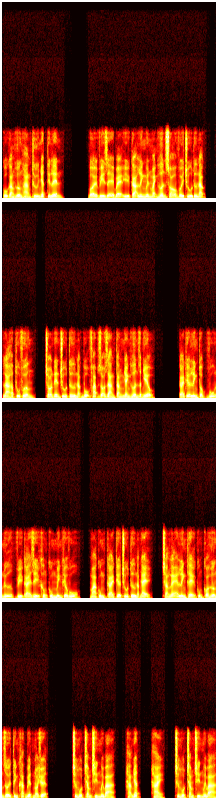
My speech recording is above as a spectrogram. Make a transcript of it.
cố gắng hướng hàng thứ nhất tiến lên. Bởi vì dễ bẹ ỉ cả linh nguyên mạnh hơn so với chu tư nặc, là hấp thu phương, cho nên chu tư nặc bộ pháp rõ ràng tăng nhanh hơn rất nhiều. Cái kia linh tộc vũ nữ vì cái gì không cùng mình khiêu vũ, mà cùng cái kia chu tư nặc nhảy, chẳng lẽ linh thể cũng có hướng giới tính khác biệt nói chuyện? Chương một trăm chín mươi ba, hạng nhất, hai, chương một trăm chín mươi ba,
